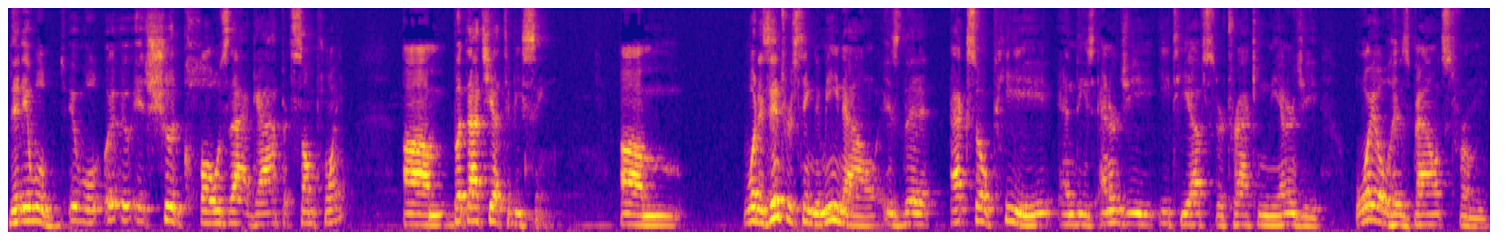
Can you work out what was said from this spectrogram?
that it will it will it should close that gap at some point. Um, but that's yet to be seen. Um, what is interesting to me now is that XOP and these energy ETFs that are tracking the energy, oil has bounced from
